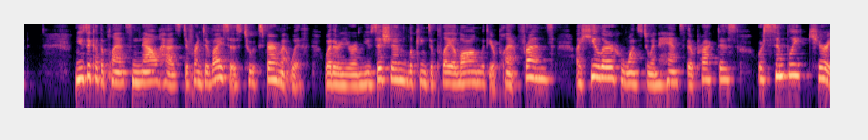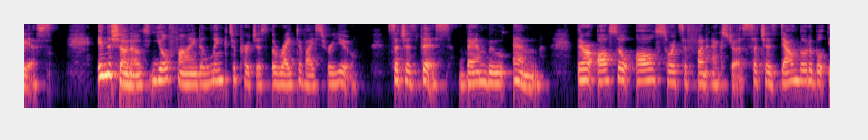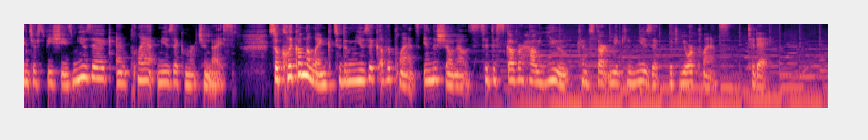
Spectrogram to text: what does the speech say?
Music of the Plants now has different devices to experiment with, whether you're a musician looking to play along with your plant friends, a healer who wants to enhance their practice, or simply curious. In the show notes, you'll find a link to purchase the right device for you, such as this Bamboo M. There are also all sorts of fun extras, such as downloadable interspecies music and plant music merchandise. So click on the link to the music of the plants in the show notes to discover how you can start making music with your plants today.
